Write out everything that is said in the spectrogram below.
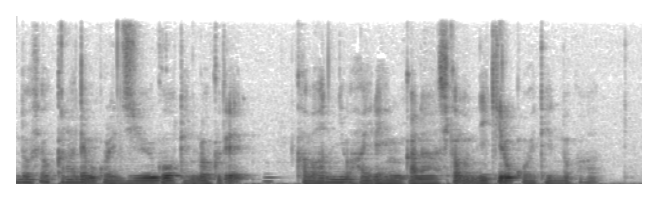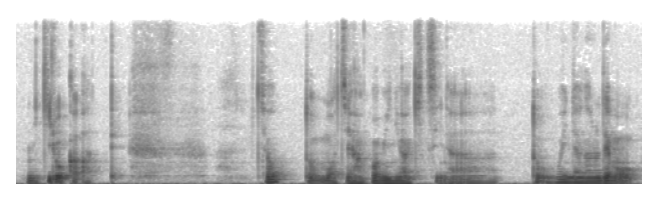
どうしようかな。でもこれ15.6でカバンには入れへんかな。しかも2キロ超えてんのか。2キロかって。ちょっと持ち運びにはきついなと思いながら。でも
